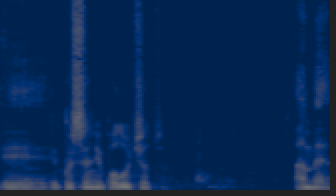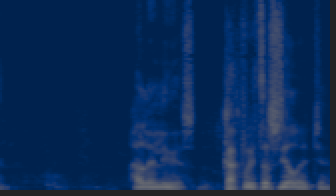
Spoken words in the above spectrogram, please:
и, и пусть они получат. Аминь. Аллилуйя. Как вы это сделаете?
